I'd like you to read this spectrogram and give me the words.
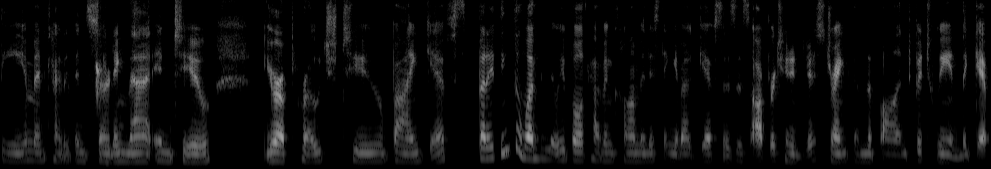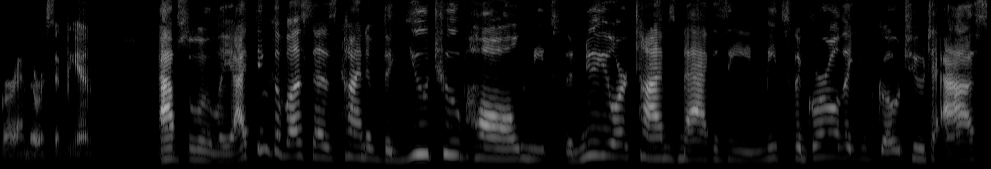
theme and kind of inserting that into your approach to buying gifts. But I think the one thing that we both have in common is thinking about gifts as this opportunity to strengthen the bond between the giver and the recipient. Absolutely. I think of us as kind of the YouTube hall meets the New York Times Magazine, meets the girl that you'd go to to ask,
